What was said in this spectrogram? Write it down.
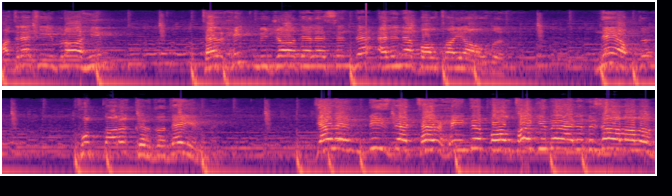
Hazreti İbrahim tevhid mücadelesinde eline baltayı aldı. Ne yaptı? Putları kırdı değil mi? Gelin biz de tevhidi balta gibi elimize alalım.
